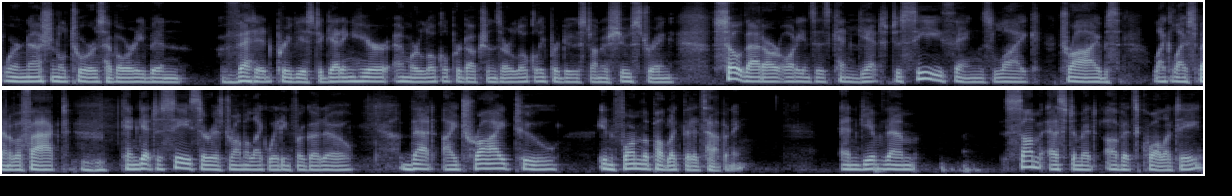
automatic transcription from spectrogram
where national tours have already been vetted previous to getting here, and where local productions are locally produced on a shoestring so that our audiences can get to see things like tribes, like Lifespan of a Fact, mm-hmm. can get to see serious drama like Waiting for Godot, that I try to inform the public that it's happening and give them some estimate of its quality,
